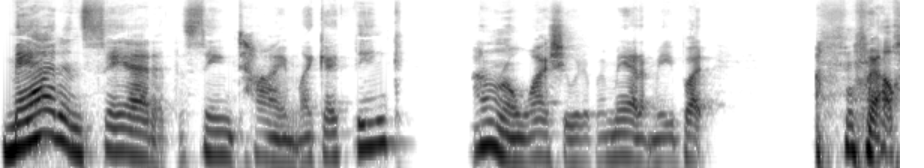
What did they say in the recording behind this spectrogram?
mad and sad at the same time. Like, I think, I don't know why she would have been mad at me, but well,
